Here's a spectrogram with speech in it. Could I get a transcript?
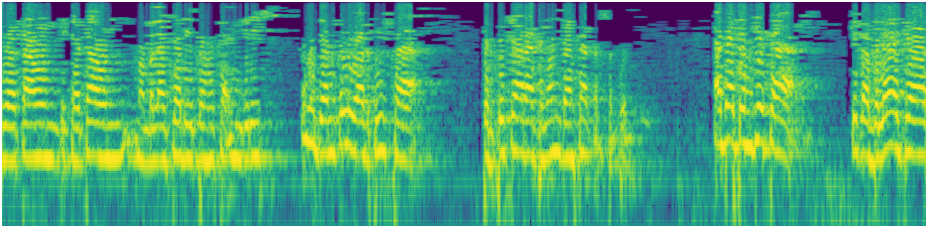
dua tahun, tiga tahun mempelajari bahasa Inggris, kemudian keluar bisa berbicara dengan bahasa tersebut. Adapun kita kita belajar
